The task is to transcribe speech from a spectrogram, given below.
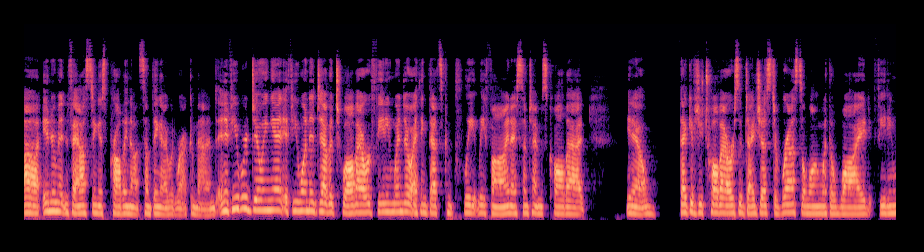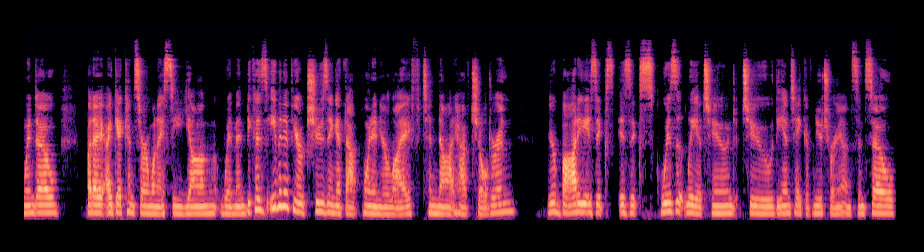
uh, intermittent fasting is probably not something I would recommend. And if you were doing it, if you wanted to have a 12 hour feeding window, I think that's completely fine. I sometimes call that, you know, that gives you 12 hours of digestive rest along with a wide feeding window. But I, I, get concerned when I see young women because even if you're choosing at that point in your life to not have children, your body is ex- is exquisitely attuned to the intake of nutrients, and so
